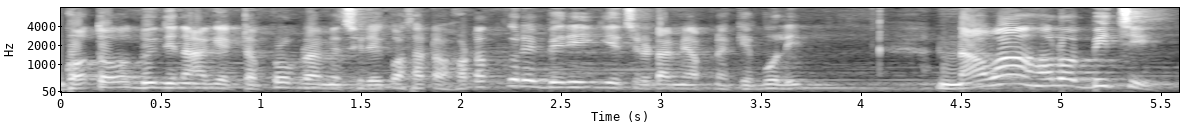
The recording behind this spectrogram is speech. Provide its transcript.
গত দুই দিন আগে একটা প্রোগ্রামে ছিল, এই কথাটা হঠাৎ করে বেরিয়ে গিয়েছিল, এটা আমি আপনাকে বলি। নাওয়া হলো বিচি।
